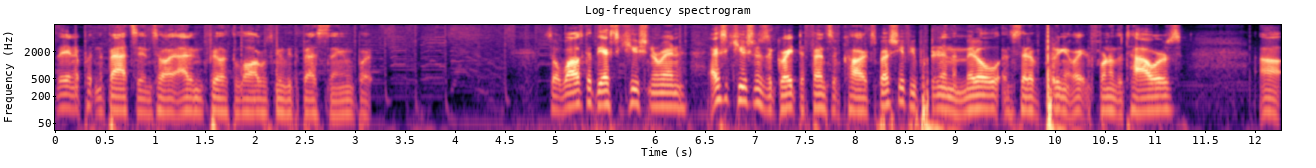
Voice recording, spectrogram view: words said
They ended up putting the bats in, so I, I didn't feel like the log was going to be the best thing, but so Wild's got the Executioner in. Executioner is a great defensive card, especially if you put it in the middle instead of putting it right in front of the towers. Uh,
